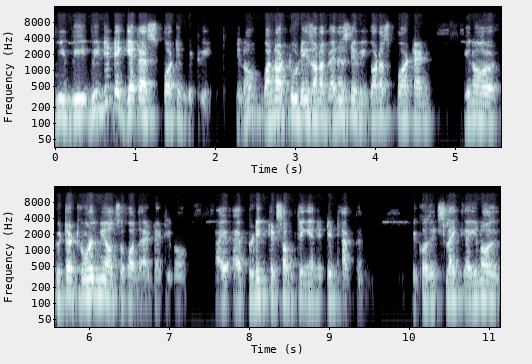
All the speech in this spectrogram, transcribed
we, we, we did get a spot in between. You know, one or two days on a Wednesday, we got a spot and, you know, Twitter trolled me also for that, that, you know, I, I predicted something and it didn't happen because it's like uh, you know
